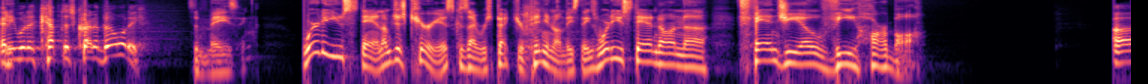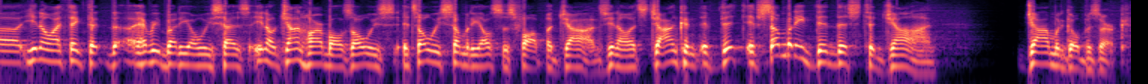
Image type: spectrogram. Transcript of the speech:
And he would have kept his credibility. It's amazing. Where do you stand? I'm just curious because I respect your opinion on these things. Where do you stand on uh, Fangio v. Harbaugh? Uh, you know, I think that the, everybody always has. You know, John Harbaugh's always. It's always somebody else's fault, but John's. You know, it's John. Can if this, if somebody did this to John, John would go berserk.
